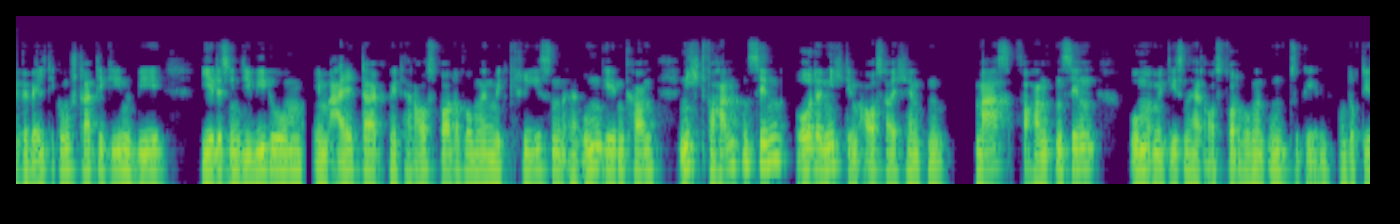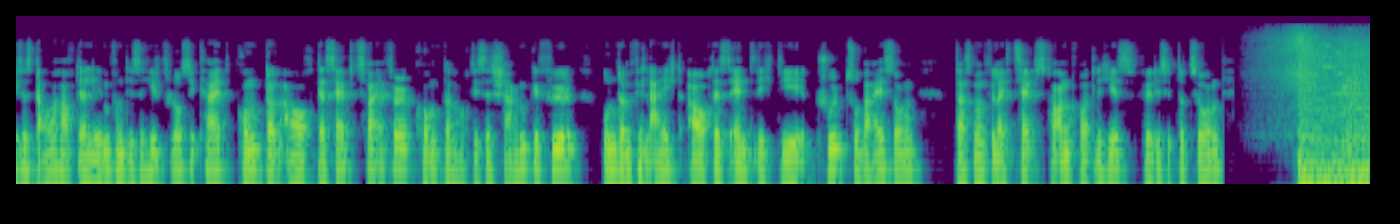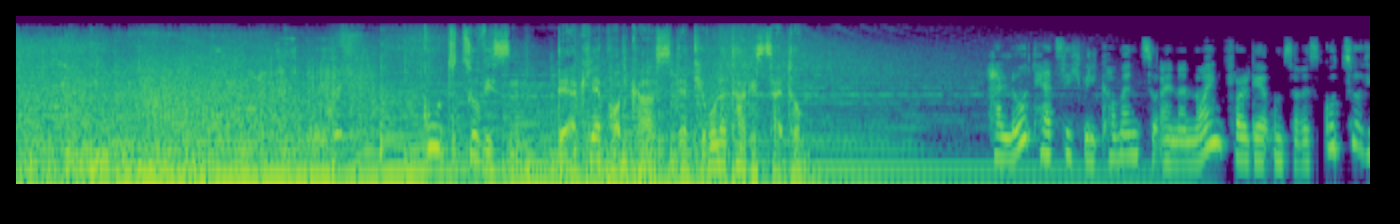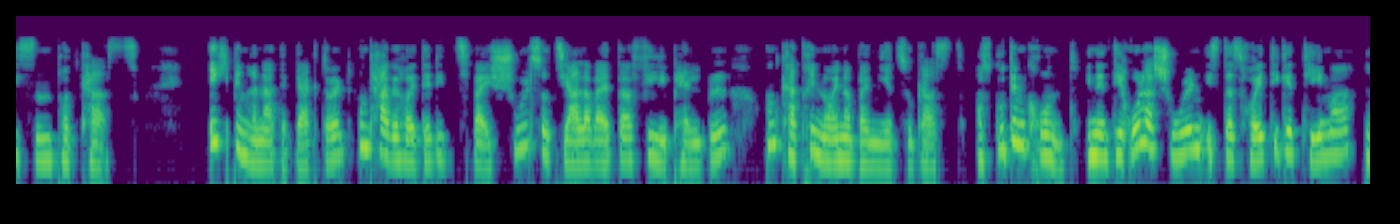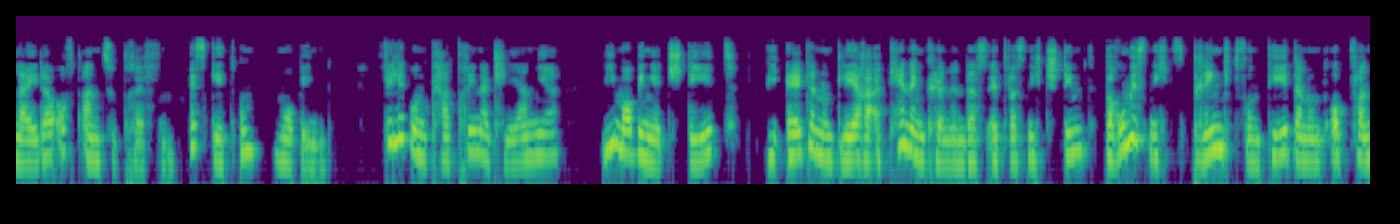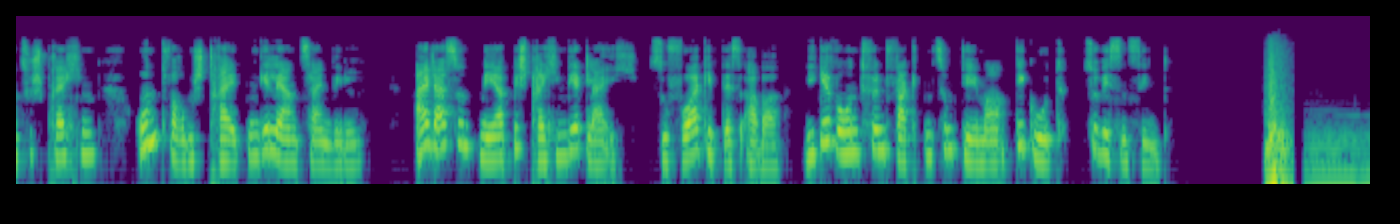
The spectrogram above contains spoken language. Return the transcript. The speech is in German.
Bewältigungsstrategien, wie jedes Individuum im Alltag mit Herausforderungen, mit Krisen äh, umgehen kann, nicht vorhanden sind oder nicht im ausreichenden Maß vorhanden sind, um mit diesen Herausforderungen umzugehen. Und durch dieses dauerhafte Erleben von dieser Hilflosigkeit kommt dann auch der Selbstzweifel, kommt dann auch dieses Schamgefühl und dann vielleicht auch letztendlich die Schuldzuweisung, dass man vielleicht selbst verantwortlich ist für die Situation. Zu wissen, der Erklärpodcast der Tiroler Tageszeitung. Hallo und herzlich willkommen zu einer neuen Folge unseres Gut zu wissen Podcasts. Ich bin Renate Bergdold und habe heute die zwei Schulsozialarbeiter Philipp Helbel und Katrin Neuner bei mir zu Gast. Aus gutem Grund. In den Tiroler Schulen ist das heutige Thema leider oft anzutreffen. Es geht um Mobbing. Philipp und Katrin erklären mir, wie Mobbing jetzt steht, wie Eltern und Lehrer erkennen können, dass etwas nicht stimmt, warum es nichts bringt, von Tätern und Opfern zu sprechen und warum Streiten gelernt sein will. All das und mehr besprechen wir gleich. Zuvor gibt es aber, wie gewohnt, fünf Fakten zum Thema, die gut zu wissen sind.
